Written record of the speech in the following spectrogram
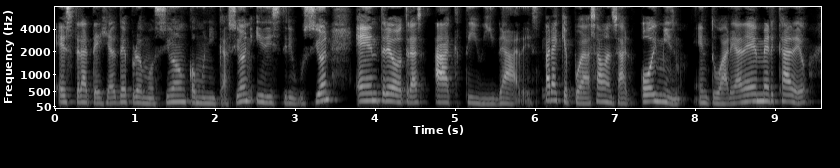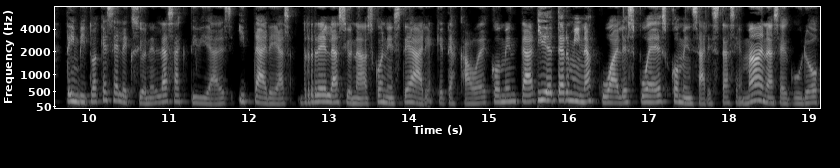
estrategias de promoción, comunicación y distribución, entre otras actividades. Para que puedas avanzar hoy mismo en tu área de mercadeo, te invito a que selecciones las actividades y tareas relacionadas con este área que te acabo de comentar y determina cuáles puedes comenzar esta semana. Seguro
